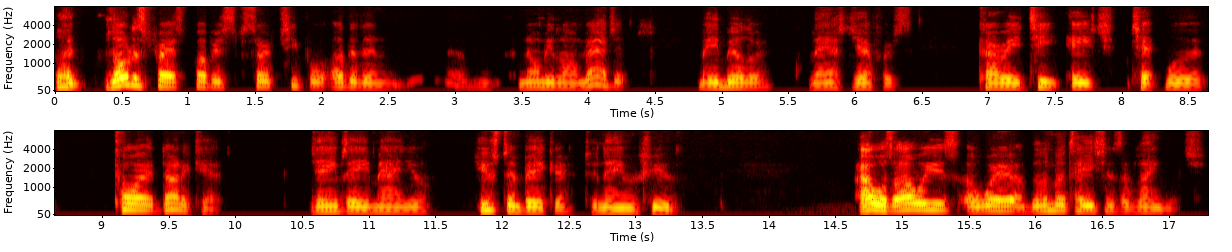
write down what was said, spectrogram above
But Lotus Press published search people other than um, Naomi Long Madgett, May Miller, Lance Jeffers, Kari T. H. Chetwood, Toi Derricotte, James A. Emanuel, Houston Baker, to name a few. I was always aware of the limitations of language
